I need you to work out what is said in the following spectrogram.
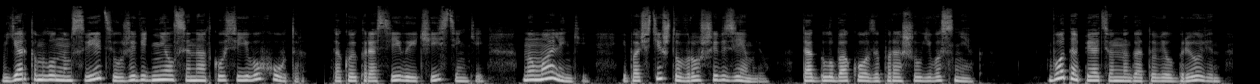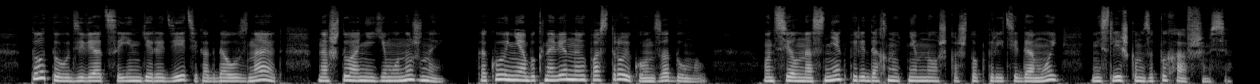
в ярком лунном свете уже виднелся на откосе его хутор, такой красивый и чистенький, но маленький и почти что вросший в землю. Так глубоко запорошил его снег. Вот опять он наготовил бревен, то-то удивятся ингеры дети, когда узнают, на что они ему нужны, какую необыкновенную постройку он задумал. Он сел на снег передохнуть немножко, чтобы прийти домой, не слишком запыхавшимся.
